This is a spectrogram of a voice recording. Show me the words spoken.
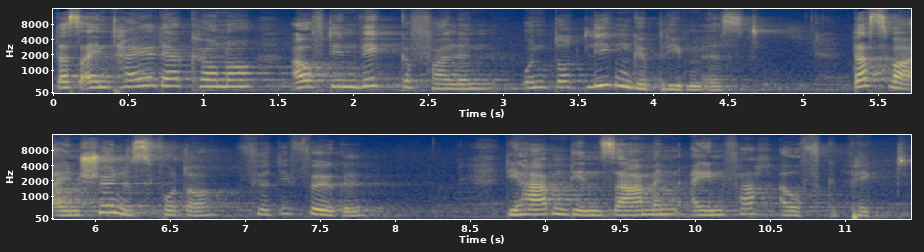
dass ein Teil der Körner auf den Weg gefallen und dort liegen geblieben ist. Das war ein schönes Futter für die Vögel. Die haben den Samen einfach aufgepickt.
